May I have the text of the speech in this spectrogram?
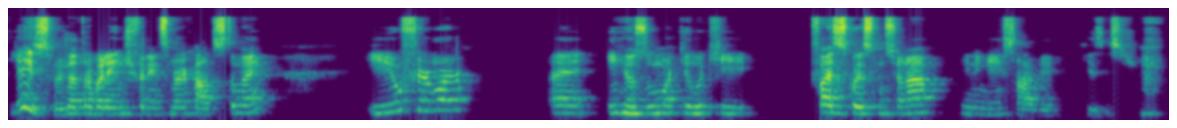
e é isso, eu já trabalhei em diferentes mercados também. E o firmware é, em resumo, aquilo que faz as coisas funcionar e ninguém sabe que existe.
